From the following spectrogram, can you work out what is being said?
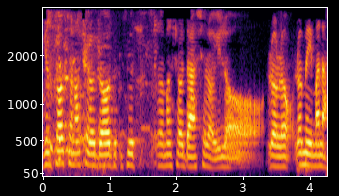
גרסאות שונות של הודעות זה פשוט אומר שההודעה שלו היא לא, לא, לא, לא מהימנה.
